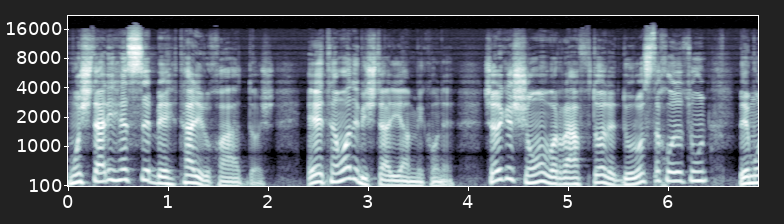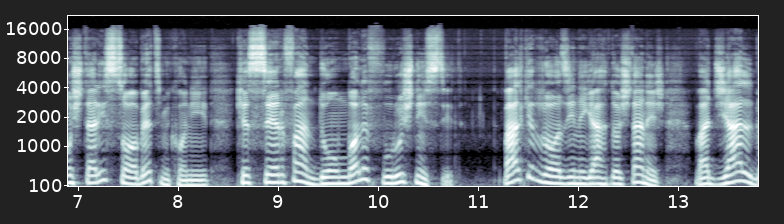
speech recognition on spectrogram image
مشتری حس بهتری رو خواهد داشت. اعتماد بیشتری هم می‌کنه. چرا که شما با رفتار درست خودتون به مشتری ثابت می‌کنید که صرفا دنبال فروش نیستید بلکه راضی نگه داشتنش و جلب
